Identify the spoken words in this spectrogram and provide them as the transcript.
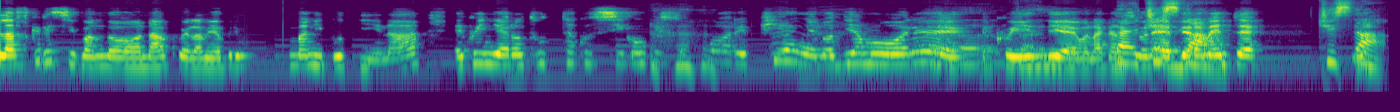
la scrissi quando nacque la mia prima nipotina e quindi ero tutta così con questo cuore pieno di amore Eh, e quindi bello. è una Beh, canzone, ci è sta. veramente Ci sta.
